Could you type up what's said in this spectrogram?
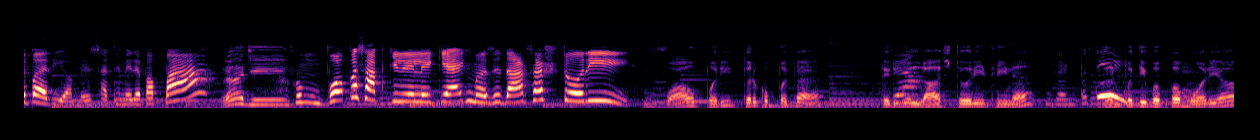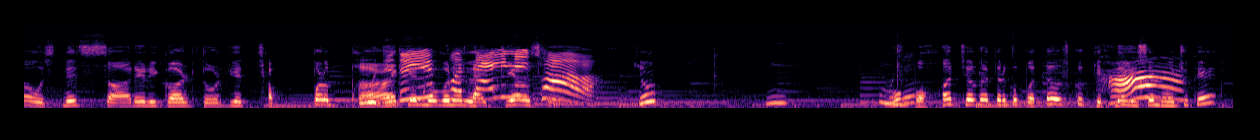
मैं परी और मेरे साथ है मेरे पापा। राजीव। हम वापस आपके लिए लेके आए एक मज़ेदार सा स्टोरी वाओ परी तेरे को पता है तेरी जो लास्ट स्टोरी थी ना? गणपति। गणपति बप्पा मौर्य उसने सारे रिकॉर्ड तोड़ दिए छप्पड़ फाड़ तो के लोगों ने लाइक किया उसको। क्यों? हम्म, वो बहुत चल रहा है तेरे को पता है उसको कितने हाँ। लिसन हो चुके हैं?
